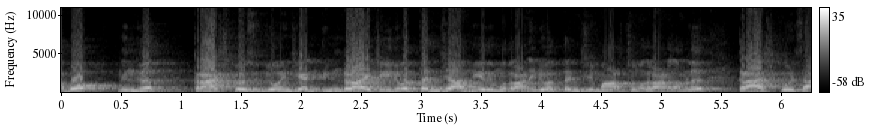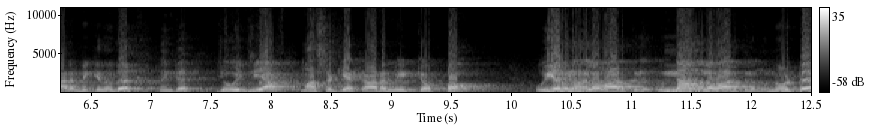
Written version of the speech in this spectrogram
അപ്പോൾ നിങ്ങൾക്ക് ക്രാഷ് കോഴ്സ് ജോയിൻ ചെയ്യാൻ തിങ്കളാഴ്ച ഇരുപത്തഞ്ചാം തീയതി മുതലാണ് ഇരുപത്തഞ്ച് മാർച്ച് മുതലാണ് നമ്മൾ ക്രാഷ് കോഴ്സ് ആരംഭിക്കുന്നത്. നിങ്ങൾക്ക് ജോയിൻ ചെയ്യാം. മാസ്റ്റർ കെ അക്കാഡമിക്കൊപ്പം ഉയർന്ന നിലവാരത്തിൽ ഉന്നത നിലവാരത്തിൽ മുന്നോട്ട്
